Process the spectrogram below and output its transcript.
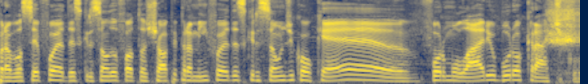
Pra você foi a descrição do Photoshop, pra mim foi a descrição de qualquer formulário burocrático.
